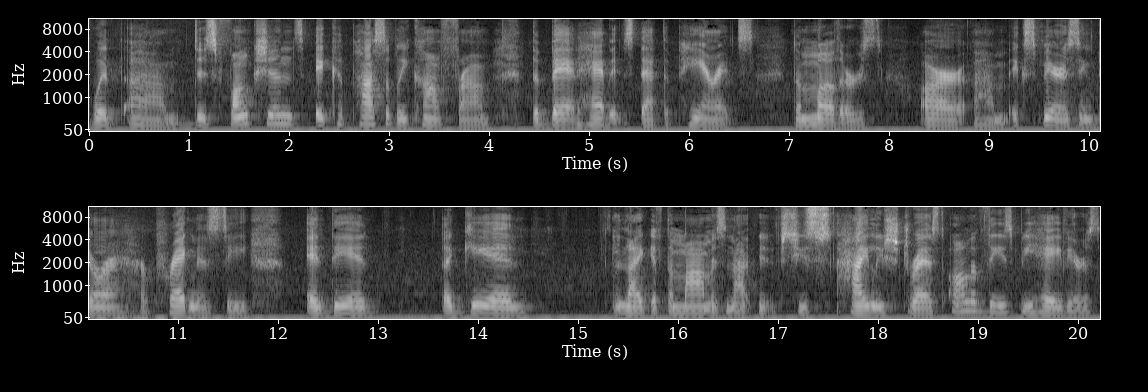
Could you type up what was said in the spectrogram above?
with um, dysfunctions, it could possibly come from the bad habits that the parents, the mothers, are um, experiencing during her pregnancy. And then again, like if the mom is not, if she's highly stressed, all of these behaviors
